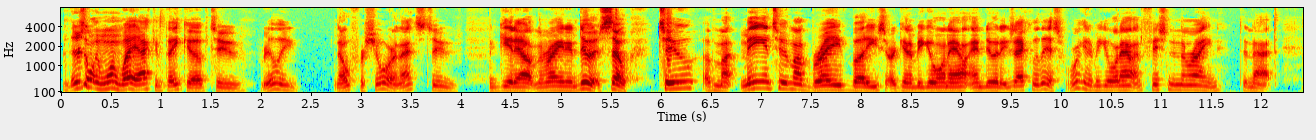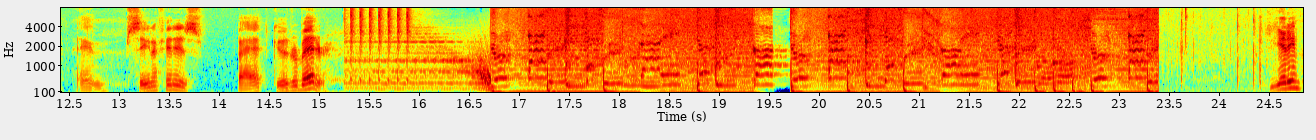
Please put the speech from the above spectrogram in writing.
there's only one way I can think of to really know for sure, and that's to get out in the rain and do it. So, two of my, me and two of my brave buddies are going to be going out and doing exactly this. We're going to be going out and fishing in the rain tonight and seeing if it is bad, good, or better. Did you get him?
